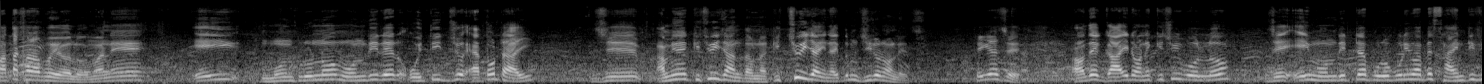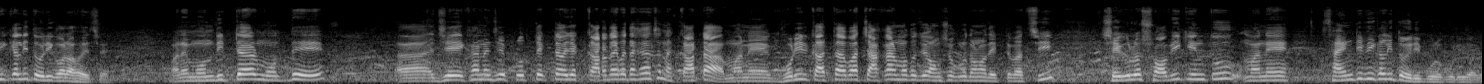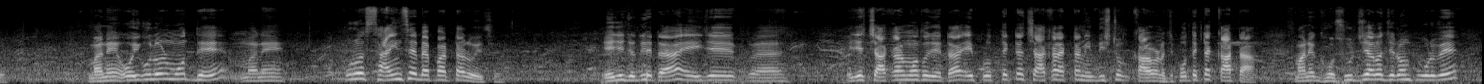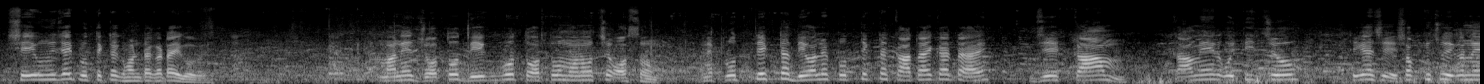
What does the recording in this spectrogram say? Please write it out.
মাথা খারাপ হয়ে গেল। মানে এই পুরনো মন্দিরের ঐতিহ্য এতটাই যে আমি কিছুই জানতাম না, কিচ্ছুই জানি না, একদম জিরো নলেজ ঠিক আছে? আমাদের গাইড অনেক কিছুই বলল যে এই মন্দিরটা পুরোপুরিভাবে সাইন্টিফিক্যালি তৈরি করা হয়েছে। মানে মন্দিরটার মধ্যে যে এখানে যে প্রত্যেকটা ওই যে কাটা টাইপের দেখা যাচ্ছে না? কাটা মানে ঘড়ির কাঁটা বা চাকার মতো যে অংশগুলো আমরা দেখতে পাচ্ছি, সেগুলো সবই কিন্তু মানে সাইন্টিফিক্যালি তৈরি পুরোপুরিভাবে। মানে ওইগুলোর মধ্যে মানে পুরো সায়েন্সের ব্যাপারটা রয়েছে। এই যে যদি এটা, এই যে এই যে চাকার মতো যেটা, এই প্রত্যেকটা চাকার একটা নির্দিষ্ট কারণ আছে, প্রত্যেকটা কাটা। মানে সূর্যের আলো যেরকম পড়বে, সেই অনুযায়ী প্রত্যেকটা ঘণ্টা কাটা এগোবে। মানে যত দেখব, তত মনে হচ্ছে অসম মানে প্রত্যেকটা দেওয়ালের প্রত্যেকটা কাটায় কাটায় যে কাম, কামের ঐতিহ্য ঠিক আছে? সবকিছু এখানে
